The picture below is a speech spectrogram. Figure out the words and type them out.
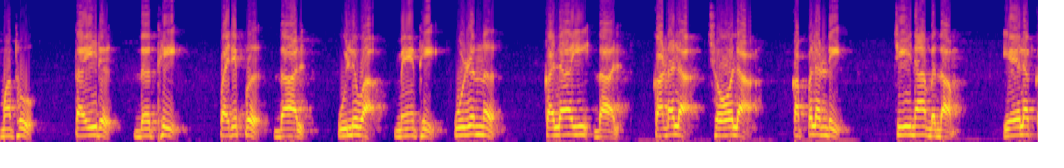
മധു തൈര് ദധി പരിപ്പ് ദാൽ ഉലുവ മേഥി ഉഴുന്ന് കലായി ദാൽ കടല ചോല കപ്പലണ്ടി ചീന ബദാം ഏലക്ക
